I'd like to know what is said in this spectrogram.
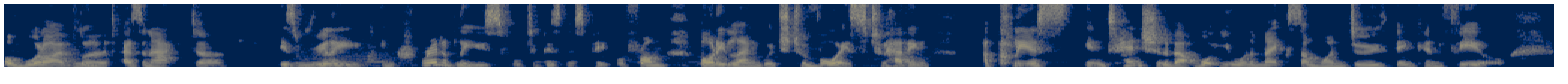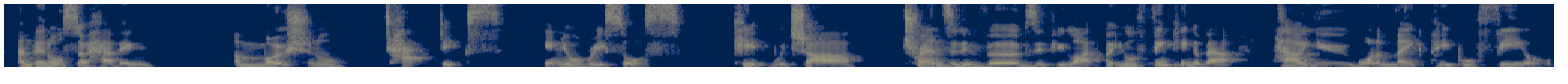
of what I've learned as an actor is really incredibly useful to business people from body language to voice to having a clear intention about what you want to make someone do, think, and feel. And then also having emotional tactics in your resource kit, which are transitive verbs, if you like, but you're thinking about how you want to make people feel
